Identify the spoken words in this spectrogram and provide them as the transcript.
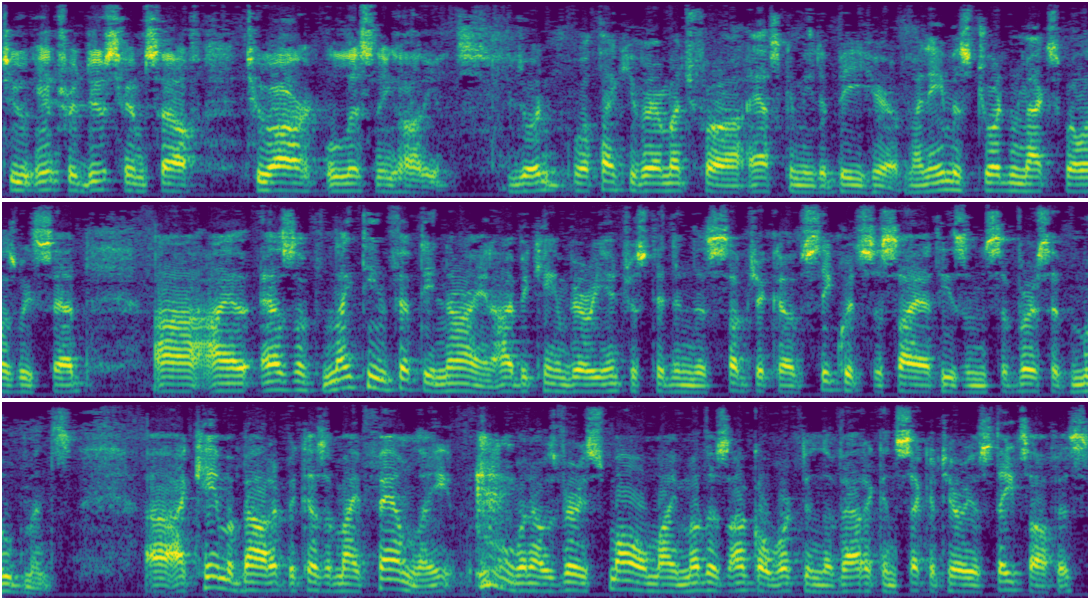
to introduce himself to our listening audience. Jordan? Well, thank you very much for asking me to be here. My name is Jordan Maxwell, as we said. Uh, I, as of 1959, I became very interested in the subject of secret societies and subversive movements. Uh, I came about it because of my family. when I was very small, my mother's uncle worked in the Vatican Secretary of State's office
